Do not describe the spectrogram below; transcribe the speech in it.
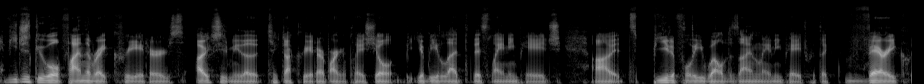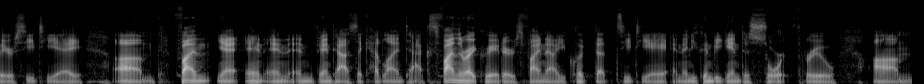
if you just Google find the right creators, uh, excuse me, the TikTok creator marketplace, you'll you'll be led to this landing page. Uh, it's beautifully well designed landing page with a very clear CTA. Um, find yeah, and, and and fantastic headline text. Find the right creators. Find now. You click that CTA, and then you can begin to sort through um,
